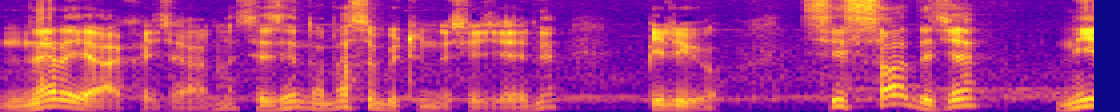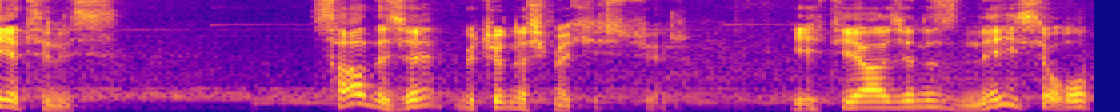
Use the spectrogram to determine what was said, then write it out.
nereye akacağını, sizinle nasıl bütünleşeceğini biliyor. Siz sadece niyetiniz, sadece bütünleşmek istiyor. İhtiyacınız neyse o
